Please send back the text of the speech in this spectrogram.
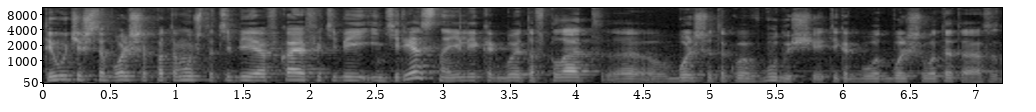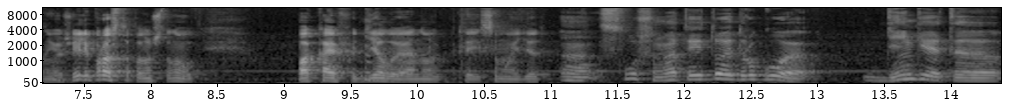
ты учишься больше потому, что тебе в кайф и тебе интересно, или как бы это вклад э, больше такой в будущее, и ты как бы вот больше вот это осознаешь? Или просто потому, что, ну, по кайфу делаю, и оно как-то и само идет? А, Слушай, ну это и то, и другое. Деньги это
